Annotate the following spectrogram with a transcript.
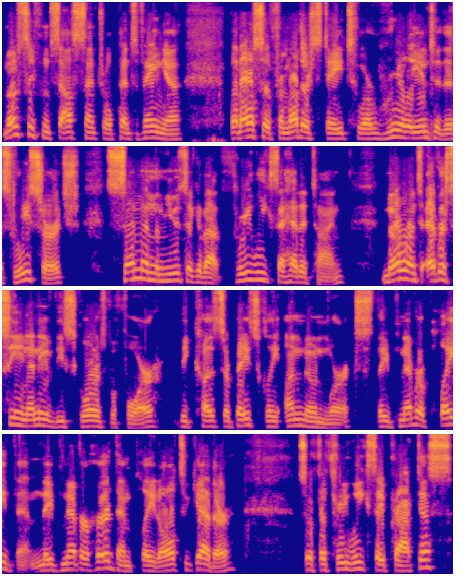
mostly from South Central Pennsylvania, but also from other states who are really into this research. Send them the music about three weeks ahead of time. No one's ever seen any of these scores before because they're basically unknown works. They've never played them, they've never heard them played all together. So for three weeks, they practice.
